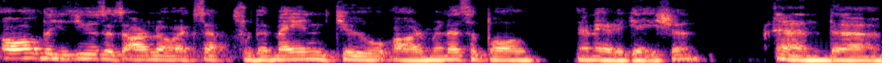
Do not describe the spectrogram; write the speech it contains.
all these uses are low except for the main two are municipal and irrigation. And uh,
